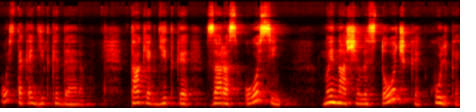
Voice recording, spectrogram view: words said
Ось таке дітки дерево. Так як дітки зараз осінь, ми наші листочки, кульки,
